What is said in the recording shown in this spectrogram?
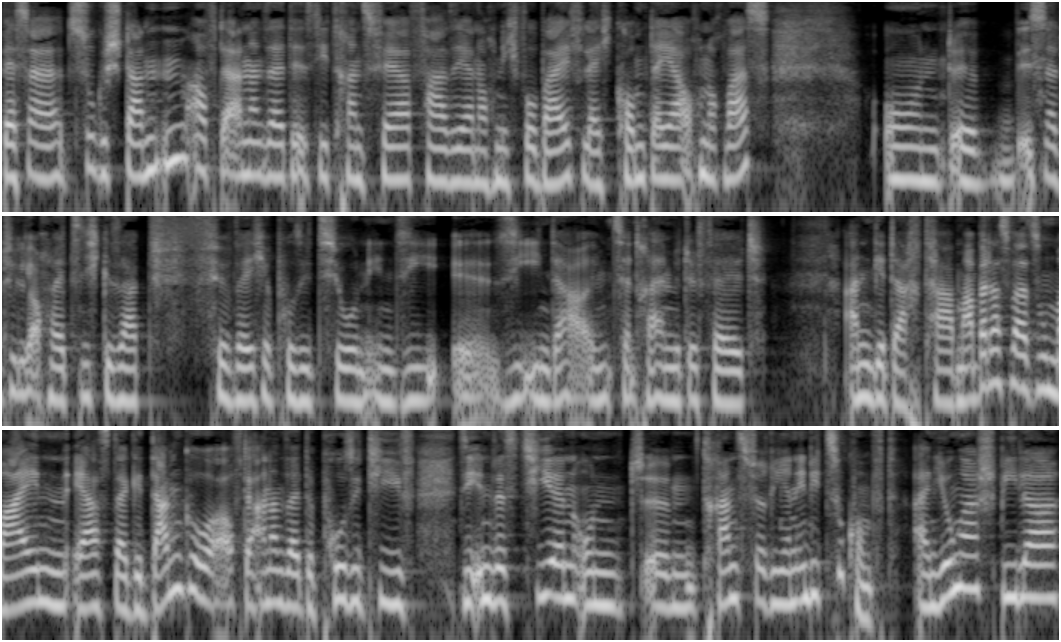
besser zugestanden. Auf der anderen Seite ist die Transferphase ja noch nicht vorbei. Vielleicht kommt da ja auch noch was. Und äh, ist natürlich auch jetzt nicht gesagt, für welche Position ihn sie, äh, sie ihn da im zentralen Mittelfeld angedacht haben. Aber das war so mein erster Gedanke. Auf der anderen Seite positiv. Sie investieren und ähm, transferieren in die Zukunft. Ein junger Spieler,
